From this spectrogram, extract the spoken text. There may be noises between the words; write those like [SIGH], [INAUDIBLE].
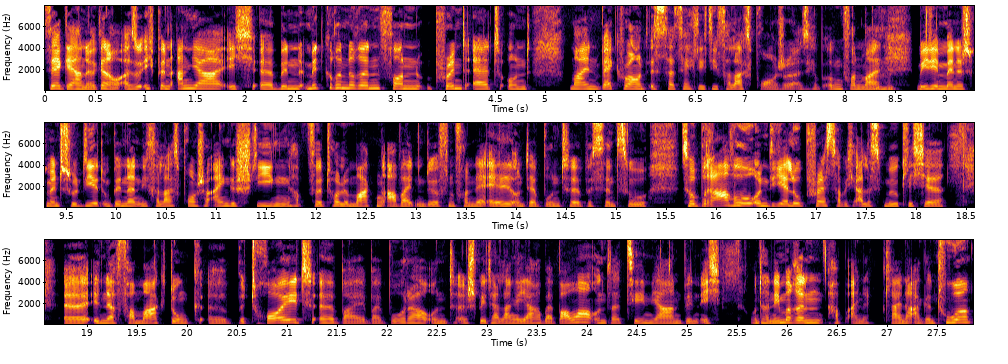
Sehr gerne, genau. Also ich bin Anja, ich äh, bin Mitgründerin von PrintAd und mein Background ist tatsächlich die Verlagsbranche. Also ich habe irgendwann mal mhm. Medienmanagement studiert und bin dann in die Verlagsbranche eingestiegen, habe für tolle Marken arbeiten dürfen, von der L und der Bunte bis hin zu zur Bravo und Yellow Press habe ich alles Mögliche äh, in der Vermarktung äh, betreut äh, bei bei Bora und äh, später lange Jahre bei Bauer und seit zehn Jahren bin ich Unternehmerin, habe eine kleine Agentur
